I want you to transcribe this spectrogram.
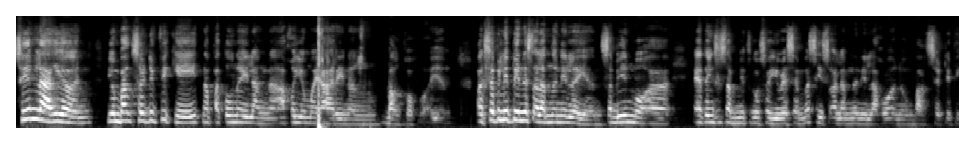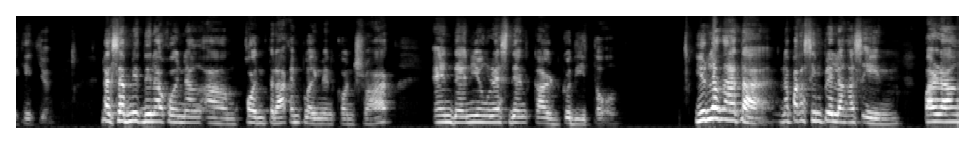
So yun lang yun. Yung bank certificate, na patunay lang na ako yung may-ari ng bangko ko. Ayan. Pag sa Pilipinas, alam na nila yan. Sabihin mo, ah, ito yung sasubmit ko sa US Embassy, so alam na nila kung anong bank certificate yun. Nag-submit din ako ng um, contract, employment contract, and then yung resident card ko dito. Yun lang ata, napakasimple lang as in, parang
